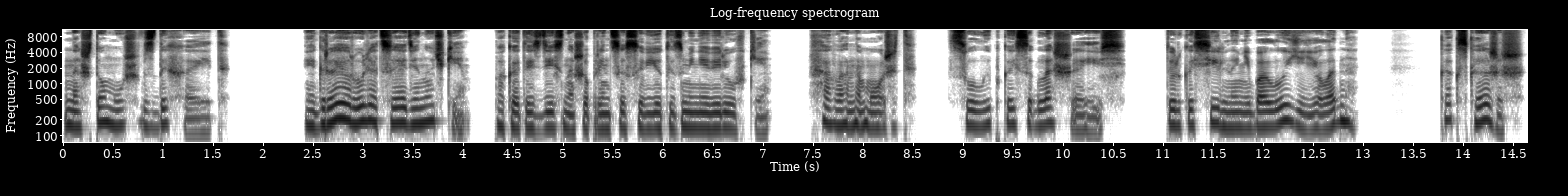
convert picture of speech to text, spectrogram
на что муж вздыхает. Играю роль отца-одиночки. Пока ты здесь, наша принцесса вьет из меня веревки. Алана может. С улыбкой соглашаюсь. Только сильно не балуй ее, ладно? Как скажешь.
